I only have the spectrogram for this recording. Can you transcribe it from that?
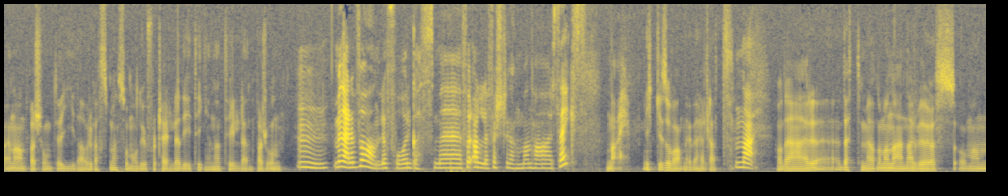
en annen person til å gi deg orgasme, så må du jo fortelle de tingene til den personen. Mm. Men er det vanlig å få orgasme for alle første gang man har sex? Nei, ikke så vanlig i det hele tatt. Nei. Og det er uh, dette med at når man er nervøs, og man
